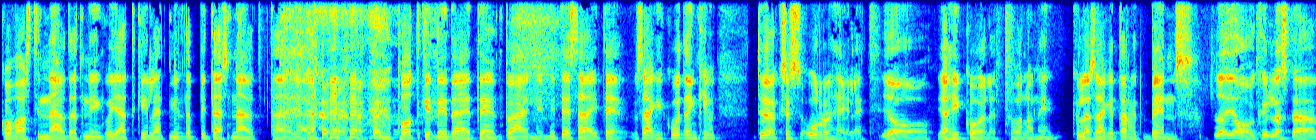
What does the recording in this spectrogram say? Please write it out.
kovasti näytät niin kuin jätkille, että miltä pitäisi näyttää ja potkit niitä eteenpäin, niin miten sä itse, säkin kuitenkin työksessä urheilet joo. ja hikoilet tuolla, niin kyllä säkin tarvit bensa. No joo, kyllä sitä,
